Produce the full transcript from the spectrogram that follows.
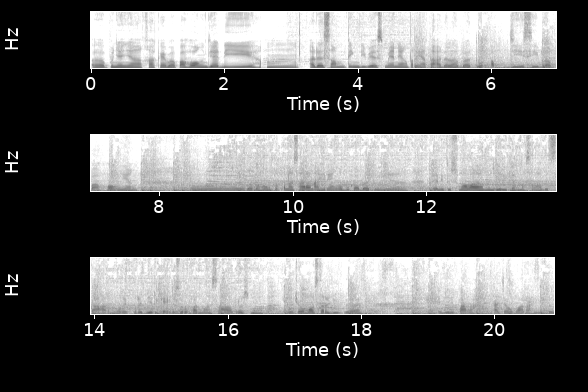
uh, punyanya kakek bapak Hong. Jadi um, ada something di basement yang ternyata adalah batu abji si bapak Hong yang uh, bapak Hong tuh penasaran akhirnya ngebuka batunya. Dan itu semua malah menjadikan masalah besar. Murid-murid jadi kayak kesurupan masal terus muncul monster juga. Jadi parah kacau parah gitu.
